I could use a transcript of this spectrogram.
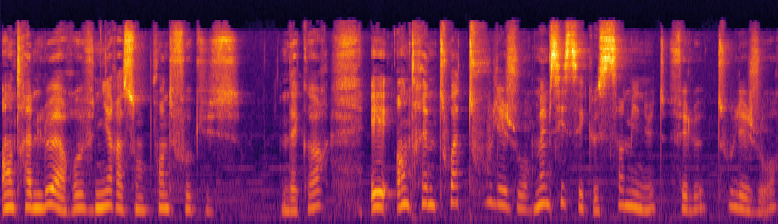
entraîne-le à revenir à son point de focus. D'accord? Et entraîne-toi tous les jours, même si c'est que 5 minutes, fais-le tous les jours.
